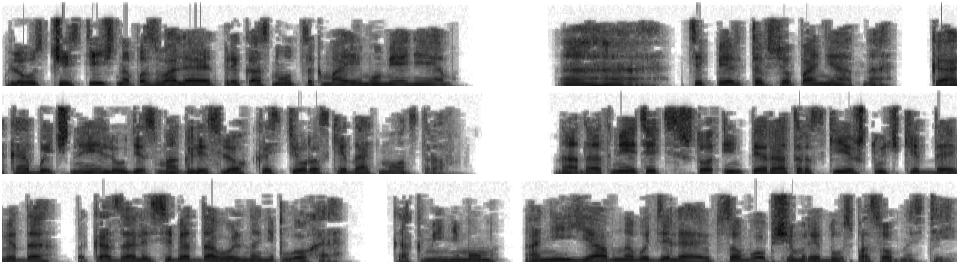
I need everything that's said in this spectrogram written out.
плюс частично позволяет прикоснуться к моим умениям. Ага, теперь-то все понятно, как обычные люди смогли с легкостью раскидать монстров. Надо отметить, что императорские штучки Дэвида показали себя довольно неплохо, как минимум, они явно выделяются в общем ряду способностей.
